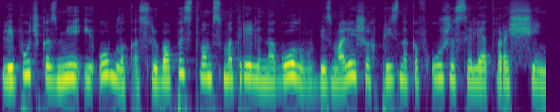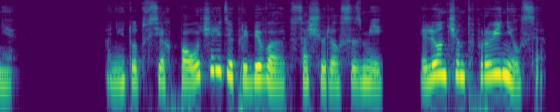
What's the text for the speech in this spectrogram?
Липучка, змей и облако с любопытством смотрели на голову без малейших признаков ужаса или отвращения. «Они тут всех по очереди прибивают?» – сощурился змей. «Или он чем-то провинился?»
